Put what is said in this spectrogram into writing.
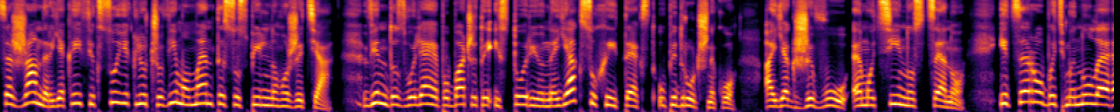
це жанр, який фіксує ключові моменти суспільного життя. Він дозволяє побачити історію не як сухий текст у підручнику, а як живу, емоційну сцену. І це робить минуле,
